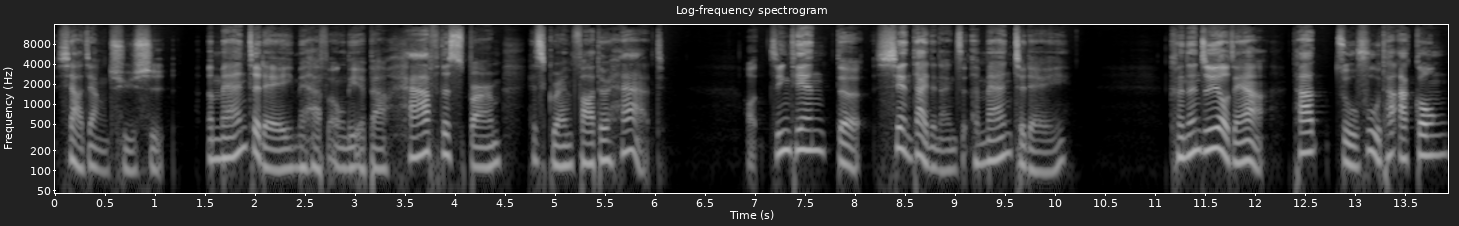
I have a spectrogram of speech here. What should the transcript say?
下降趋势。A man today may have only about half the sperm his grandfather had。好，今天的现代的男子，a man today，可能只有怎样？他祖父、他阿公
